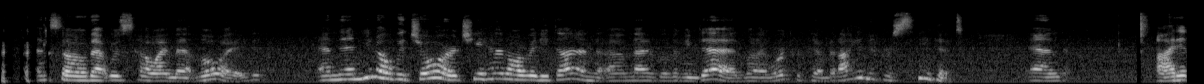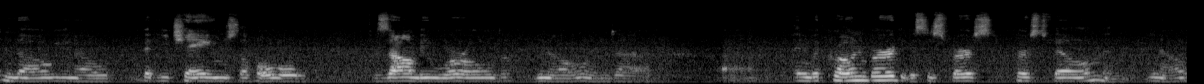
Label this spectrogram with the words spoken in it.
and so that was how I met Lloyd. And then, you know, with George, he had already done um, Night of the Living Dead when I worked with him, but I had never seen it. And I didn't know, you know, that he changed the whole zombie world, you know, and uh, uh, and with Cronenberg, it was his first first film, and you know,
